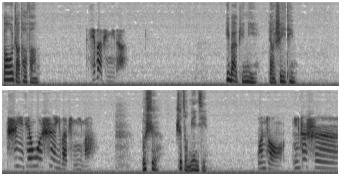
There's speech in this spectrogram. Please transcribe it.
帮我找套房。几百平米的？一百平米，两室一厅。是一间卧室一百平米吗？不是，是总面积。温总，您这是？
